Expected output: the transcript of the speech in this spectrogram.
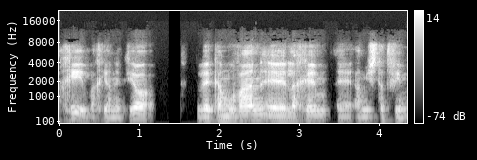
אחיו, אחייניתיו, וכמובן לכם המשתתפים.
